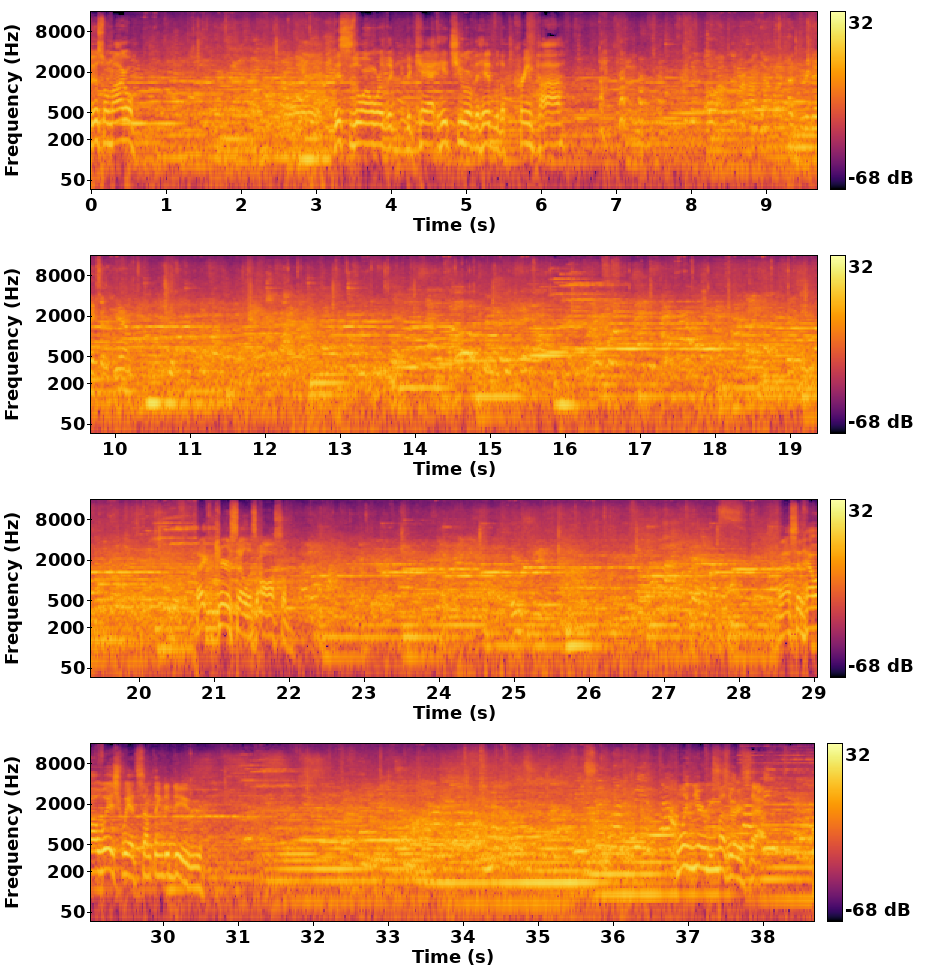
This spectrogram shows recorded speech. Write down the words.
this one, Michael? This is the one where the, the cat hits you over the head with a cream pie. Oh, I've never had that. I've had green eggs at. That carousel is awesome. I said, how I wish we had something to do. When your mother is out.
